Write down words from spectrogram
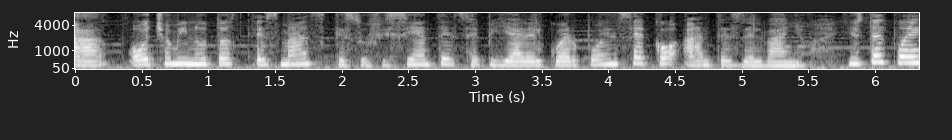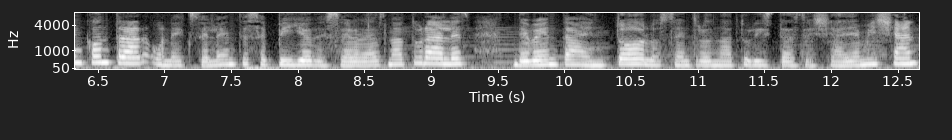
a 8 minutos es más que suficiente cepillar el cuerpo en seco antes del baño y usted puede encontrar un excelente cepillo de cerdas naturales de venta en todos los centros naturistas de Shayamishan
